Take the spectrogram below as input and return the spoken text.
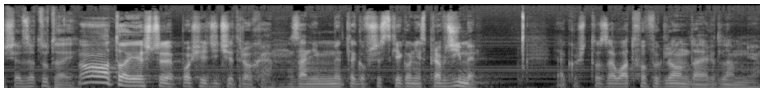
siedzę tutaj. No to jeszcze posiedzicie trochę, zanim my tego wszystkiego nie sprawdzimy. Jakoś to za łatwo wygląda, jak dla mnie.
